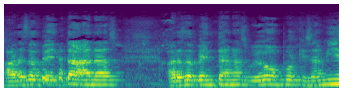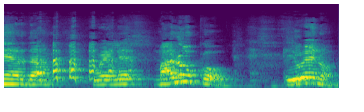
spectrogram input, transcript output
ahora esas ventanas, ahora esas ventanas, weón, porque esa mierda huele maluco. Y bueno,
